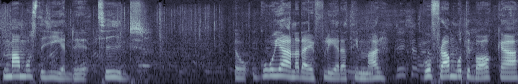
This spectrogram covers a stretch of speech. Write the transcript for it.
man måste ge det tid. Gå gärna där i flera timmar. Gå fram och tillbaka.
